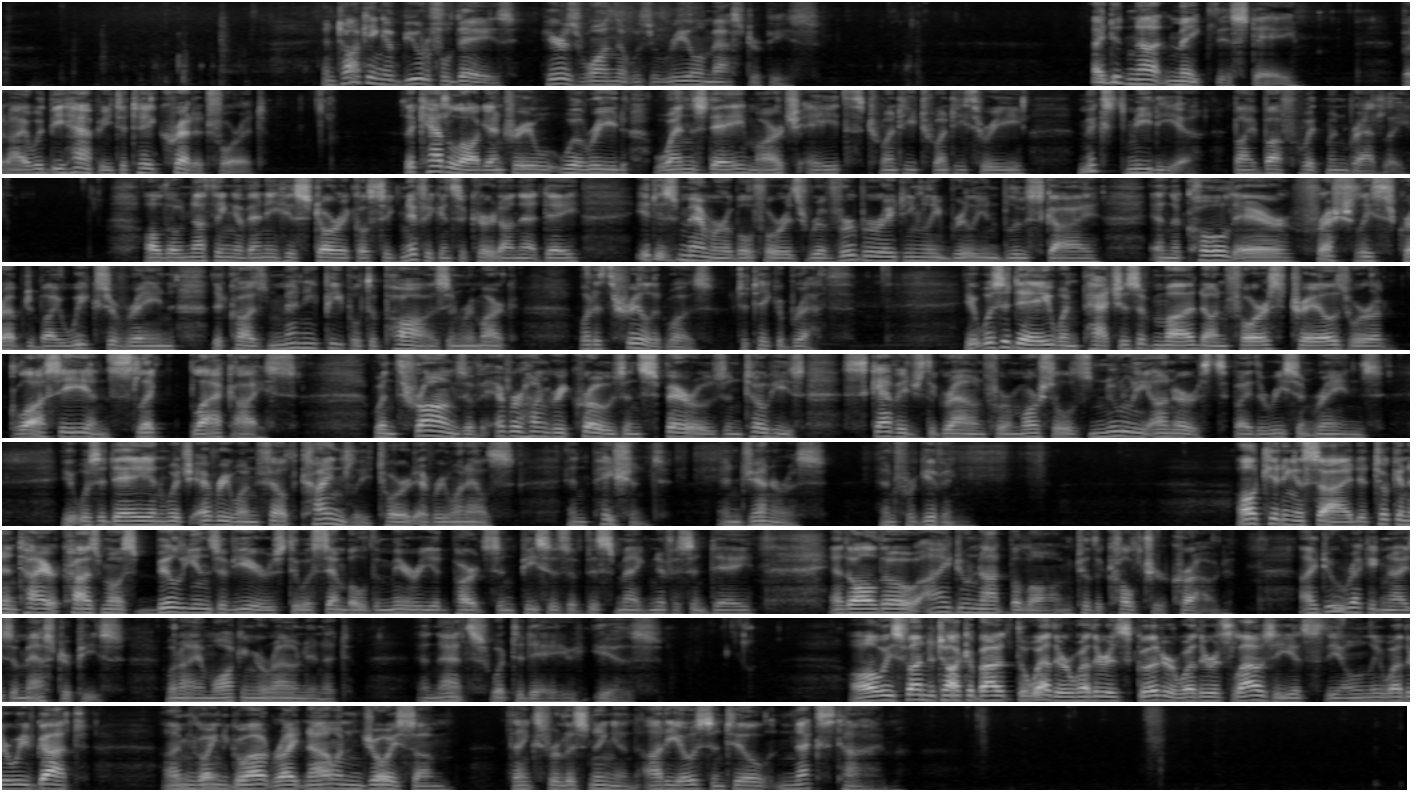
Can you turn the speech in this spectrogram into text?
And talking of beautiful days, here's one that was a real masterpiece. I did not make this day, but I would be happy to take credit for it. The catalog entry will read Wednesday, March 8th, 2023, Mixed Media by Buff Whitman Bradley. Although nothing of any historical significance occurred on that day, it is memorable for its reverberatingly brilliant blue sky and the cold air freshly scrubbed by weeks of rain that caused many people to pause and remark what a thrill it was to take a breath. It was a day when patches of mud on forest trails were a glossy and slick black ice, when throngs of ever hungry crows and sparrows and towhees scavenged the ground for morsels newly unearthed by the recent rains it was a day in which everyone felt kindly toward everyone else, and patient, and generous, and forgiving. All kidding aside, it took an entire cosmos billions of years to assemble the myriad parts and pieces of this magnificent day, and although I do not belong to the culture crowd, I do recognize a masterpiece when I am walking around in it, and that's what today is. Always fun to talk about the weather, whether it's good or whether it's lousy. It's the only weather we've got. I'm going to go out right now and enjoy some. Thanks for listening and adios until next time.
